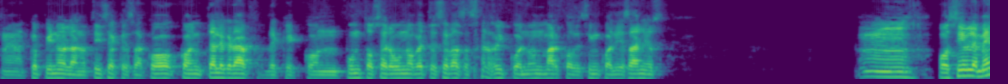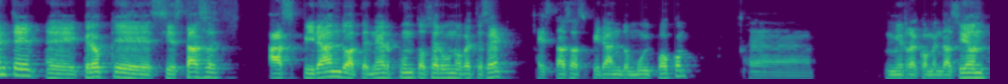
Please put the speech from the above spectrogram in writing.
Ah, ¿Qué opino de la noticia que sacó Cointelegraph de que con .01 BTC vas a ser rico en un marco de 5 a 10 años? Mm, posiblemente, eh, creo que si estás aspirando a tener .01 BTC, estás aspirando muy poco. Eh, mi recomendación,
